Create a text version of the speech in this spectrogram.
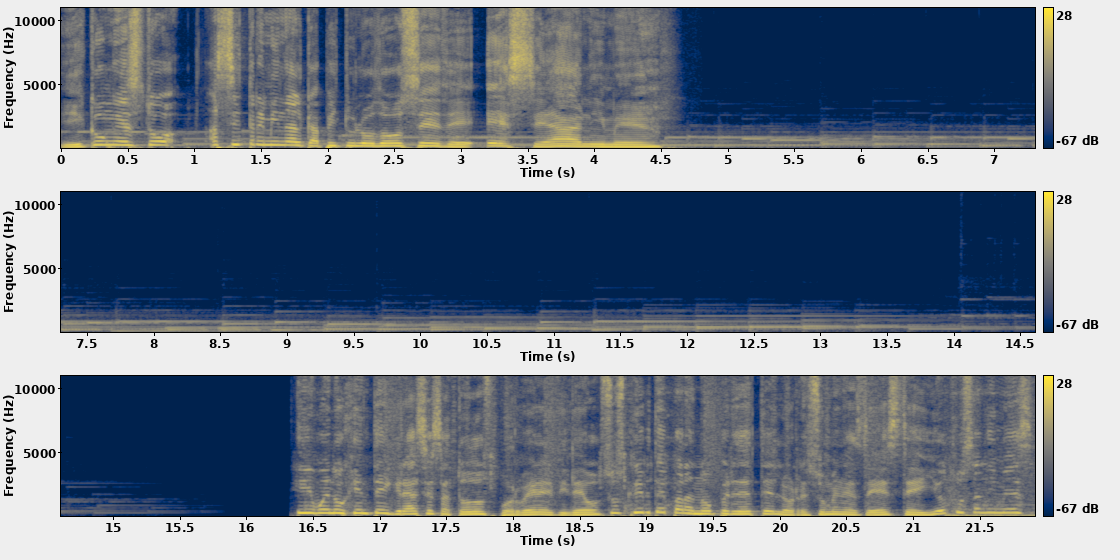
Y con esto, así termina el capítulo 12 de este anime. Bueno gente, gracias a todos por ver el video, suscríbete para no perderte los resúmenes de este y otros animes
